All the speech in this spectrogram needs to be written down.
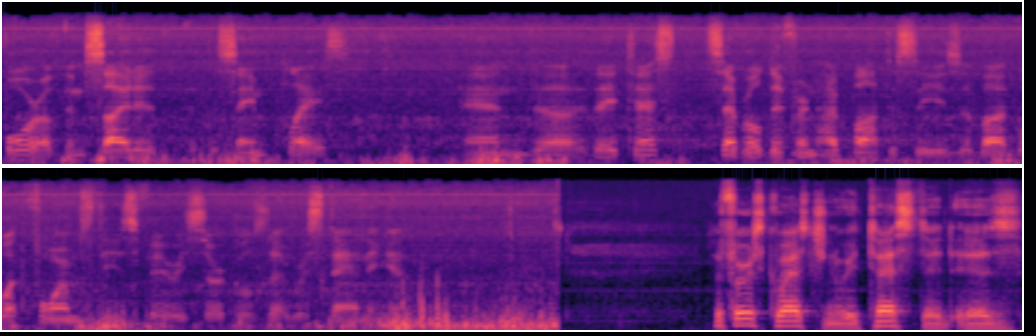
four of them sited at the same place, and uh, they test several different hypotheses about what forms these fairy circles that we're standing in. The first question we tested is,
